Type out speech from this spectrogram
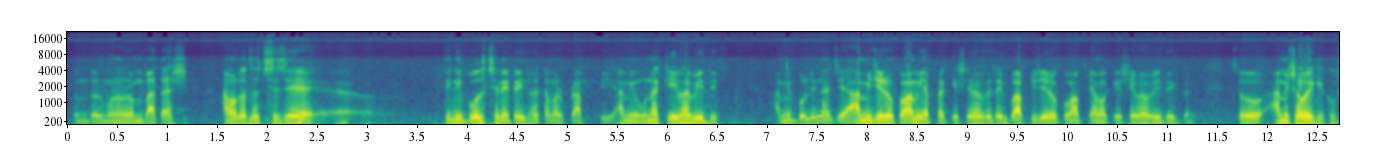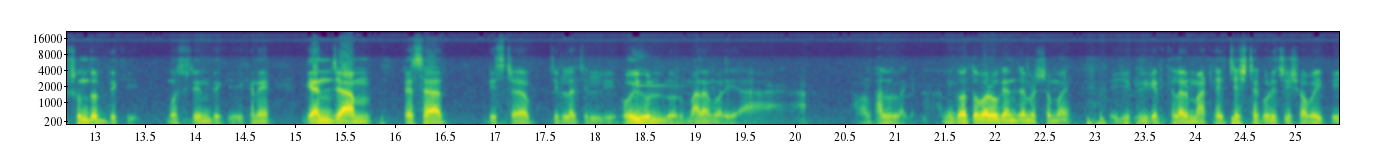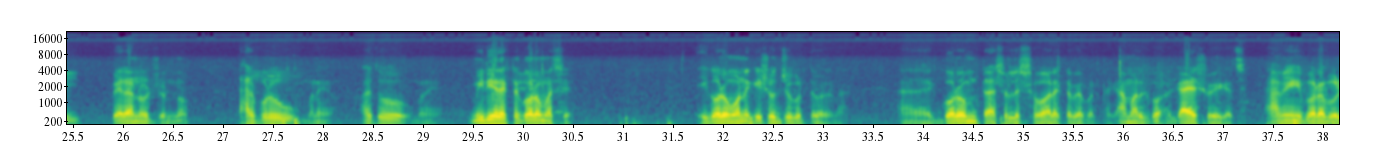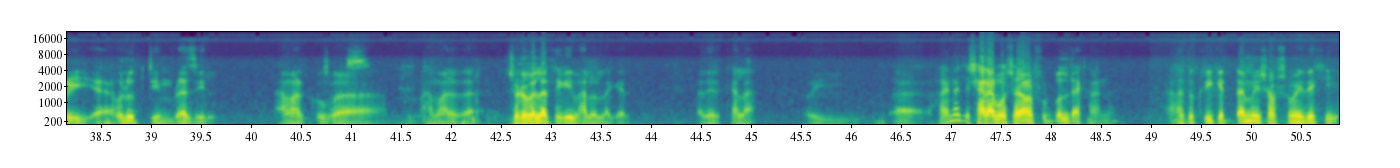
সুন্দর মনোরম বাতাস। আমার কথা হচ্ছে যে তিনি বলছেন এটাই হয়তো আমার প্রাপ্তি। আমি ওনাকে এভাবেই দেখি। আমি বলি না যে আমি যেরকম, আমি আপনাকে সেভাবে দেখব, আপনি যেরকম, আপনি আমাকে সেভাবেই দেখবেন। সো আমি সবাইকে খুব সুন্দর দেখি, মসৃণ দেখি। এখানে গ্যাঞ্জাম ফেসাদ ডিস্টার্ব, চিল্লাচিল্লি হই হুল্লোড় মারামারি আমার ভালো লাগে না। আমি গতবারও গ্যাঞ্জামের সময় এই যে ক্রিকেট খেলার মাঠে চেষ্টা করেছি সবাইকেই পেরানোর জন্য। তারপরেও মানে হয়তো মানে মিডিয়ার একটা গরম আছে। এই গরম অনেকেই সহ্য করতে পারে না। গরমটা আসলে শোয়ার একটা ব্যাপার থাকে। আমার গায়ে শুয়ে গেছে। আমি বরাবরই হলুদ টিম ব্রাজিল। আমার খুব আমার আহ, ছোটবেলা থেকেই ভালো লাগে আর কি। তাদের খেলা ওই হয় না যে সারা বছর আমার ফুটবল দেখা হয় না। হয়তো ক্রিকেটটা আমি সবসময় দেখি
